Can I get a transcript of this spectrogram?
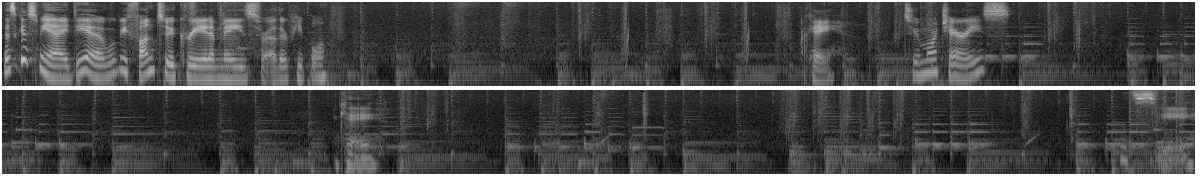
This gives me an idea. It would be fun to create a maze for other people. Okay. Two more cherries. Okay. Let's see.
